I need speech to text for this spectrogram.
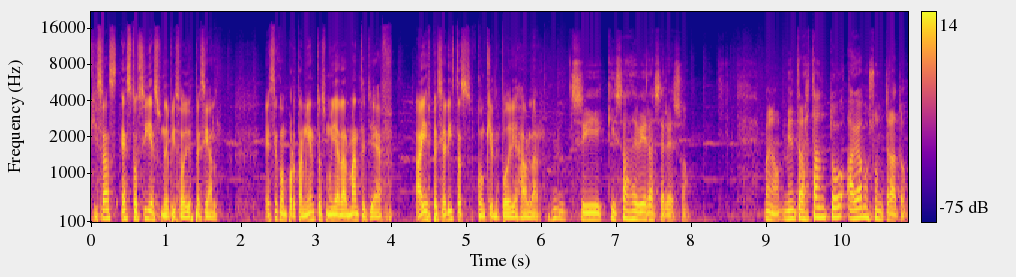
Quizás esto sí es un episodio especial. Ese comportamiento es muy alarmante, Jeff. Hay especialistas con quienes podrías hablar. Sí, quizás debiera hacer eso. Bueno, mientras tanto, hagamos un trato.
